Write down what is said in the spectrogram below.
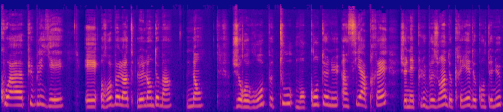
quoi publier et rebelote le lendemain. Non, je regroupe tout mon contenu. Ainsi, après, je n'ai plus besoin de créer de contenu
